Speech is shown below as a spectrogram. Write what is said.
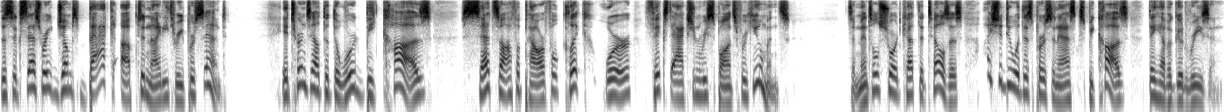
The success rate jumps back up to 93%. It turns out that the word because sets off a powerful click whir fixed action response for humans. It's a mental shortcut that tells us I should do what this person asks because they have a good reason.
